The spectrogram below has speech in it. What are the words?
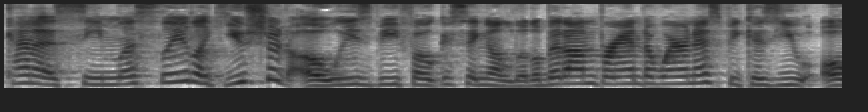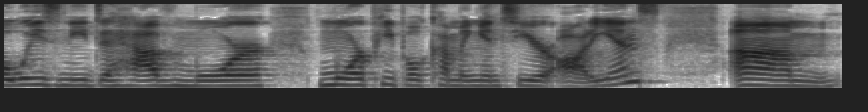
kind of seamlessly like you should always be focusing a little bit on brand awareness because you always need to have more more people coming into your audience um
